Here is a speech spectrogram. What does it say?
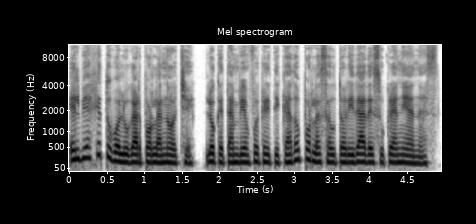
el viaje tuvo lugar por la noche, lo que también fue criticado por las autoridades ucranianas.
